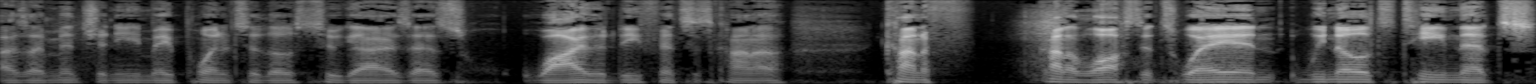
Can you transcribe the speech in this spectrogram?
as I mentioned, he may point to those two guys as why the defense is kind of kind of kind of lost its way, and we know it's a team that's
